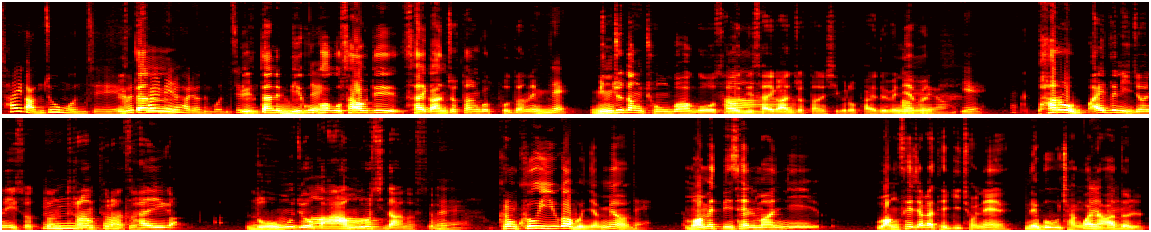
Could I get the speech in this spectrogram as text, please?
사이가 안 좋은 건지 왜 일단- 탈비를 하려는 건지 일단은 궁금해요. 미국하고 사우디 사이가 안 좋다는 것보다는 네. 민주당 정부하고 사우디 아. 사이가 안 좋다는 식으로 봐야 돼요. 네. 왜냐하면 아, 그래요? 예. 바로 바이든 이전에 있었던 음, 트럼프랑 트럼프. 사이가 너무 좋고 아. 아 무렇지도 않았어요. 네. 그럼 그 이유가 뭐냐면 네. 모하메드 빈 셀만이 왕세자가 되기 전에 내부부 장관의 네네. 아들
